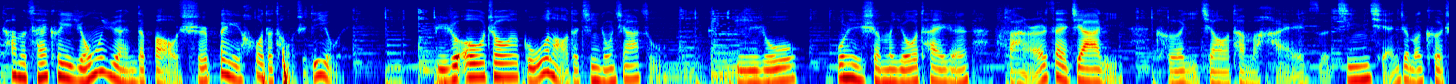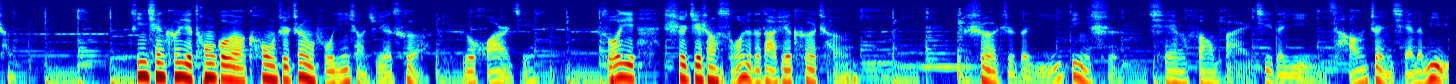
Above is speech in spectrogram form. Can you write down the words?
他们才可以永远的保持背后的统治地位。比如欧洲古老的金融家族，比如。为什么犹太人反而在家里可以教他们孩子金钱这门课程？金钱可以通过控制政府影响决策，如华尔街。所以世界上所有的大学课程设置的一定是千方百计的隐藏挣钱的秘密，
